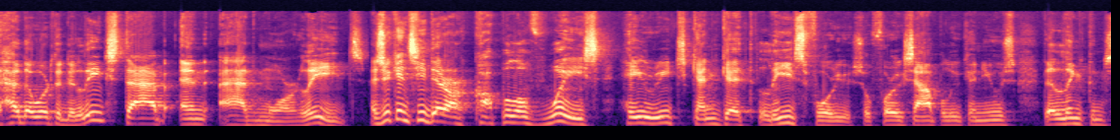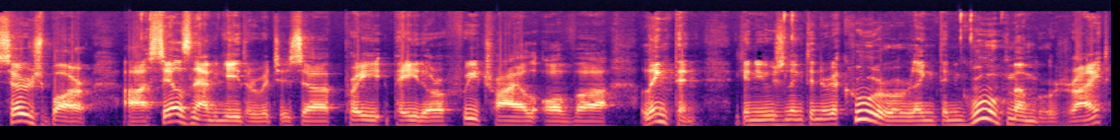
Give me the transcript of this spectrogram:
head over to the leads tab and add more leads. As you can see, there are a couple of ways HeyReach can get leads for you. So for example, you can use the LinkedIn search bar uh, Sales Navigator, which is a paid or free trial of uh, LinkedIn. You can use LinkedIn Recruiter or LinkedIn Group members, right?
